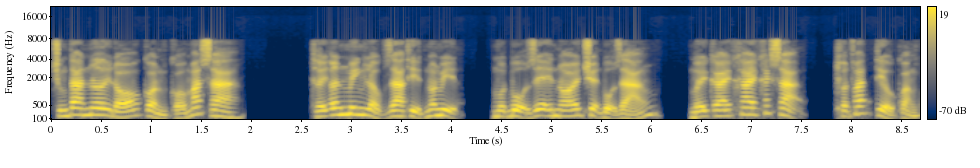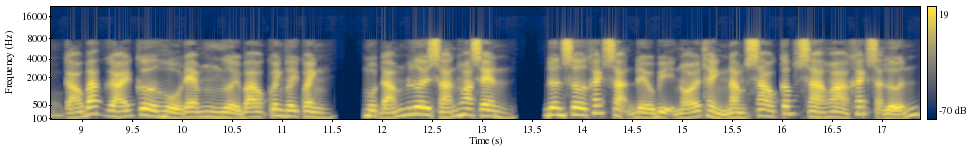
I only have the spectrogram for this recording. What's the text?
Chúng ta nơi đó còn có massage. Thấy ân minh lộc ra thịt non mịn, một bộ dễ nói chuyện bộ dáng, mấy cái khai khách sạn, thuận phát tiểu quảng cáo bác gái cơ hồ đem người bao quanh vây quanh, một đám lươi sán hoa sen, đơn sơ khách sạn đều bị nói thành năm sao cấp xa hoa khách sạn lớn.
